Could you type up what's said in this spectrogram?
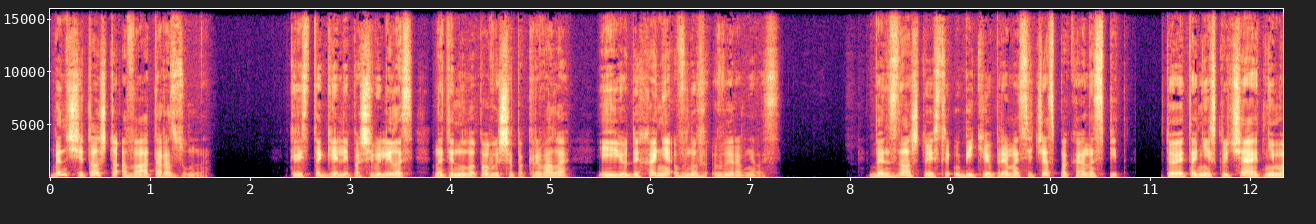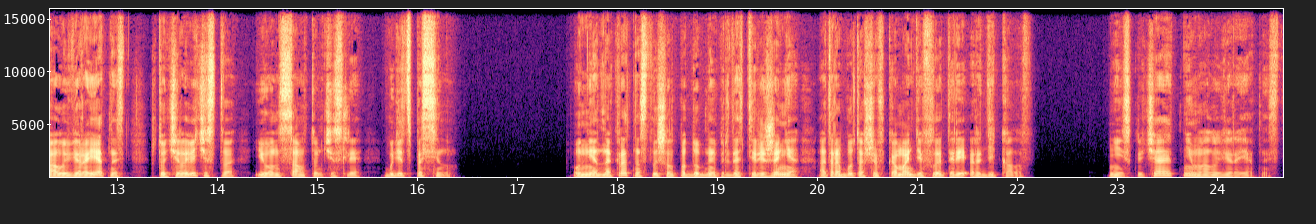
Бен считал, что Аваата разумна. Криста Гелли пошевелилась, натянула повыше покрывало, и ее дыхание вновь выровнялось. Бен знал, что если убить ее прямо сейчас, пока она спит, то это не исключает немалую вероятность, что человечество, и он сам в том числе, будет спасено. Он неоднократно слышал подобные предостережения от работавших в команде Флеттери радикалов не исключает немалую вероятность.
